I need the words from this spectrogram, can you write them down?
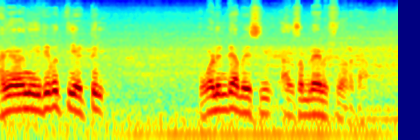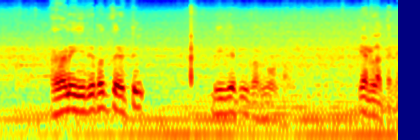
അങ്ങനെ ഇരുപത്തി എട്ടിൽ ഓൾ ഇന്ത്യ ബേസിൽ അസംബ്ലി ഇലക്ഷൻ നടക്കാം. അങ്ങനെ ഇരുപത്തെട്ടിൽ ബി ജെ പി ഭരണമുണ്ടാകും. കേരളത്തിൽ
